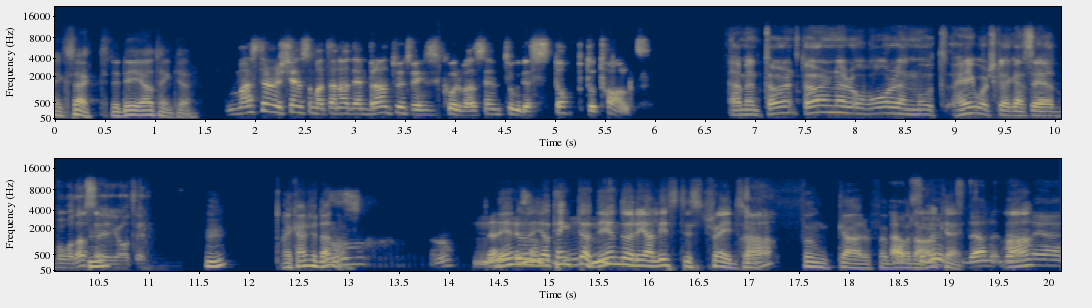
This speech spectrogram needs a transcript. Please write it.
Exakt, det är det jag tänker. Miles Turner känns som att han hade en brant utvecklingskurva, sen tog det stopp totalt. Ja, men Tur- Turner och Warren mot Hayward ska jag kan säga att båda säger ja till. Ja, kanske den då. Ja. Mm, Det är ändå, jag tänkte att det är ändå en realistisk trade som Ja. funkar för båda. Absolut. Okej. Den, den, Ja. är,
